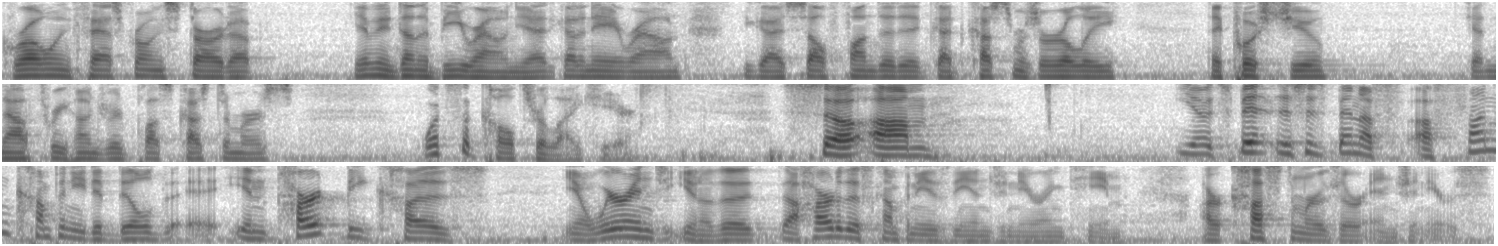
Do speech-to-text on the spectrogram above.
growing, fast-growing startup. You haven't even done a B round yet. Got an A round. You guys self-funded it. Got customers early. They pushed you. You got now 300 plus customers. What's the culture like here? So. Um, you know, it's been this has been a fun company to build, uh, in part because you know we're in you know the, the heart of this company is the engineering team. Our customers are engineers,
